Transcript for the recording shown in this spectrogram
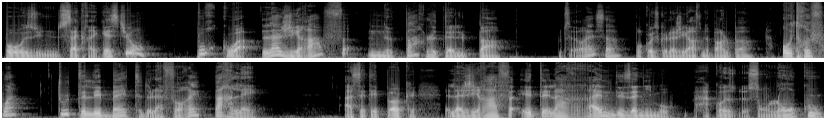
pose une sacrée question. Pourquoi la girafe ne parle-t-elle pas? C'est vrai ça? Pourquoi est-ce que la girafe ne parle pas? Autrefois, toutes les bêtes de la forêt parlaient. À cette époque, la girafe était la reine des animaux, à cause de son long cou,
